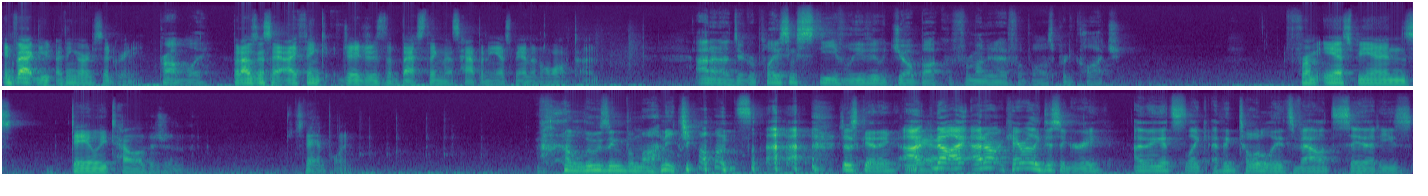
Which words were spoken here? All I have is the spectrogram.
In fact, you, I think you already said Greeny. probably. But I was gonna say I think JJ is the best thing that's happened to ESPN in a long time. I don't know, dude. Replacing Steve Levy with Joe Buck for Monday Night Football is pretty clutch. From ESPN's daily television standpoint. Losing Bomani Jones. Just kidding. I, No, I, I don't can't really disagree. I think it's like I think totally it's valid to say that he's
